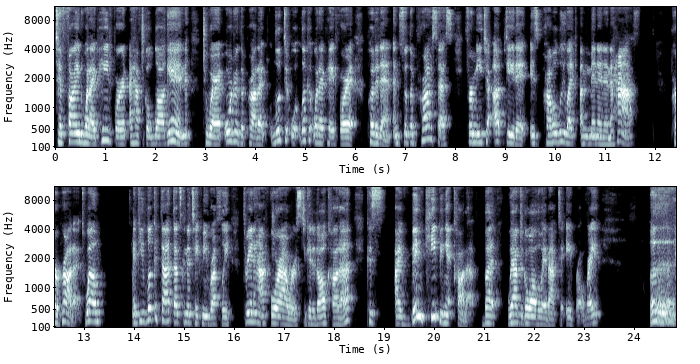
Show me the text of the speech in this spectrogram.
to find what I paid for it, I have to go log in to where I ordered the product, looked at what, look at what I paid for it, put it in. And so the process for me to update it is probably like a minute and a half per product. Well, if you look at that, that's going to take me roughly three and a half, four hours to get it all caught up because I've been keeping it caught up, but we have to go all the way back to April, right? Ugh.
